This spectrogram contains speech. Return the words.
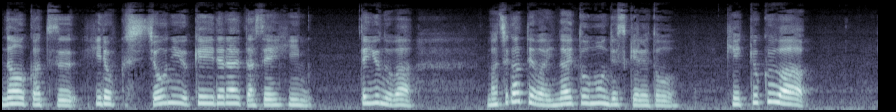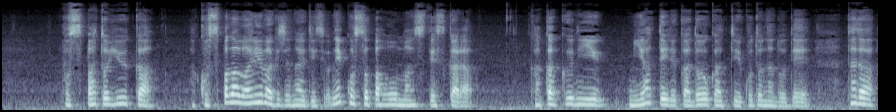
なおかつ広く市場に受け入れられた製品っていうのは間違ってはいないと思うんですけれど結局はコスパというかコスパが悪いわけじゃないですよね。コストパフォーマンスですから。価格に見合っているかどうかっていうことなのでただ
